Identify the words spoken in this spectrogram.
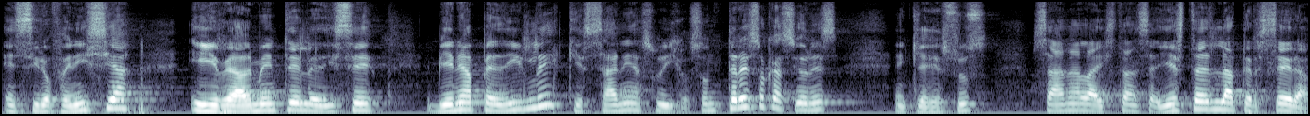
en Sirofenicia y realmente le dice, viene a pedirle que sane a su hijo. Son tres ocasiones en que Jesús sana la distancia y esta es la tercera.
